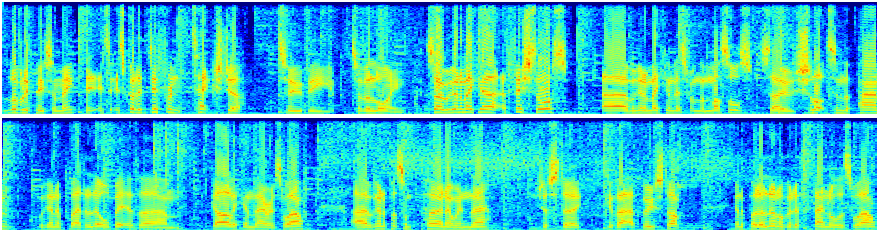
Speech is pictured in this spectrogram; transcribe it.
lovely piece of meat. It's, it's got a different texture to the to the loin. So we're going to make a, a fish sauce. Uh, we're going to make this from the mussels. So shallots in the pan. We're going to put a little bit of um, garlic in there as well. Uh, we're going to put some Pernod in there, just to give that a boost up. Going to put a little bit of fennel as well.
